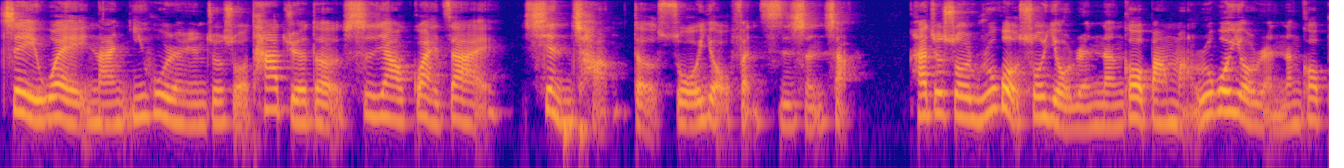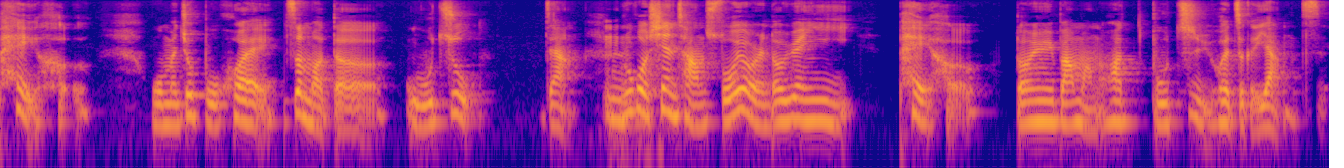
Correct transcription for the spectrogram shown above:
这一位男医护人员就说，他觉得是要怪在现场的所有粉丝身上。他就说，如果说有人能够帮忙，如果有人能够配合，我们就不会这么的无助。这样，如果现场所有人都愿意配合，都愿意帮忙的话，不至于会这个样子。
